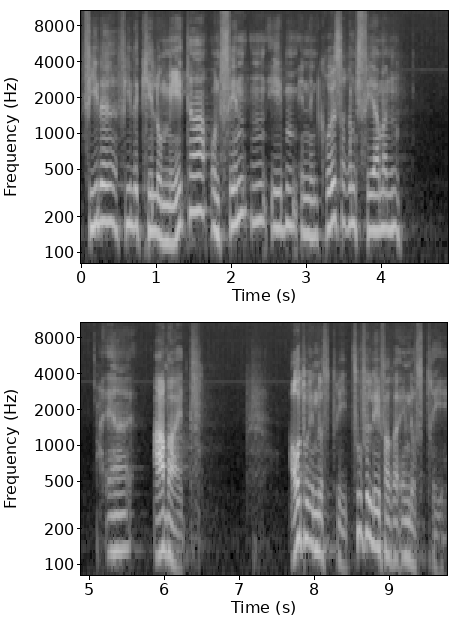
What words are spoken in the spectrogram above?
viele, viele Kilometer und finden eben in den größeren Firmen äh, Arbeit. Autoindustrie, Zuliefererindustrie.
